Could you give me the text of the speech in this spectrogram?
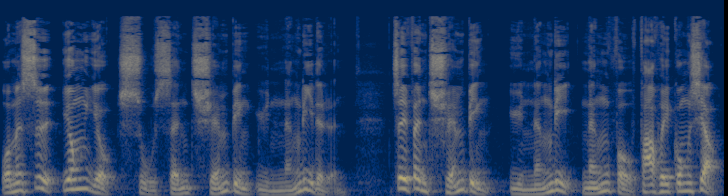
我们是拥有属神权柄与能力的人，这份权柄与能力能否发挥功效，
